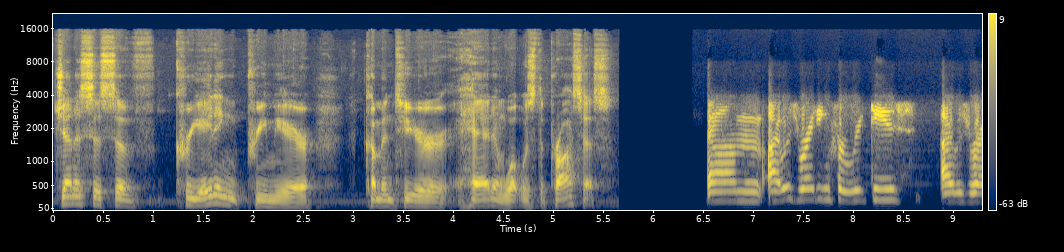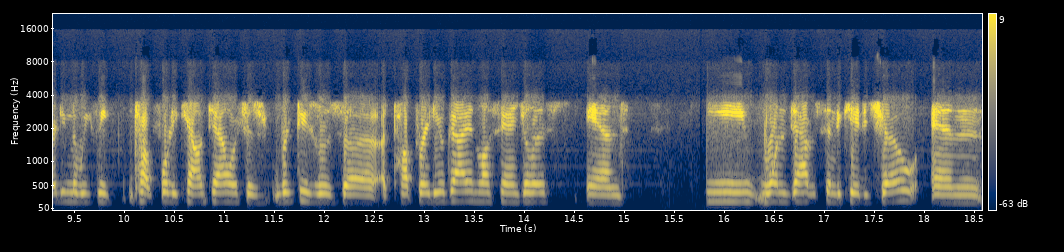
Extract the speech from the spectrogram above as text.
genesis of creating Premiere come into your head, and what was the process? Um, I was writing for Rick Dees. I was writing the weekly Top 40 Countdown, which is Rick Dees was uh, a top radio guy in Los Angeles, and he wanted to have a syndicated show. And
